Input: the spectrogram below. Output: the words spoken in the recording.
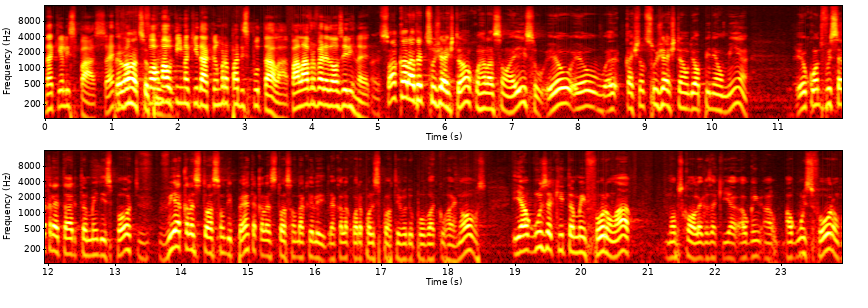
daquele espaço, certo? Vamos formar presidente. o time aqui da Câmara para disputar lá. Palavra, vereador Osiris Neto. É, só a caráter de sugestão com relação a isso, eu, eu, é questão de sugestão, de opinião minha, eu quando fui secretário também de esporte, vi aquela situação de perto, aquela situação daquele, daquela quadra poliesportiva do povo de Currais Novos, e alguns aqui também foram lá, novos colegas aqui, alguém, alguns foram,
